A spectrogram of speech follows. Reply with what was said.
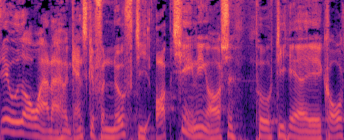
Derudover er der en ganske fornuftig optjening også på de her øh, kort.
